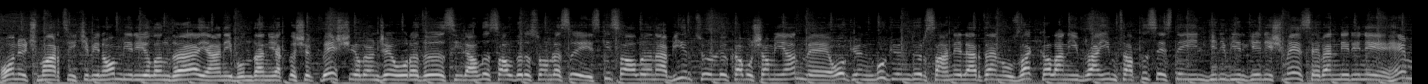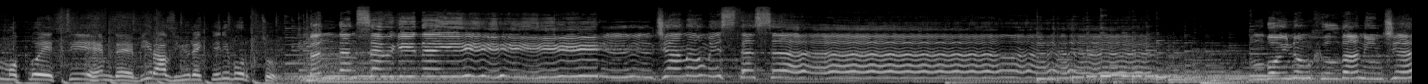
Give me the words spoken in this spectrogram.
13 Mart 2011 yılında yani bundan yaklaşık 5 yıl önce uğradığı silahlı saldırı sonrası eski sağlığına bir türlü kavuşamayan ve o gün bugündür sahnelerden uzak kalan İbrahim Tatlıses'le ilgili bir gelişme sevenlerini hem mutlu etti hem de biraz yürekleri burktu. Benden sevgi değil canım istesen Boynum kıldan ince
